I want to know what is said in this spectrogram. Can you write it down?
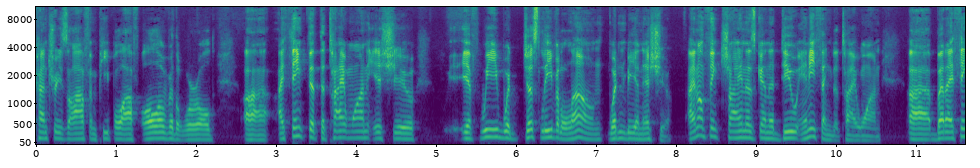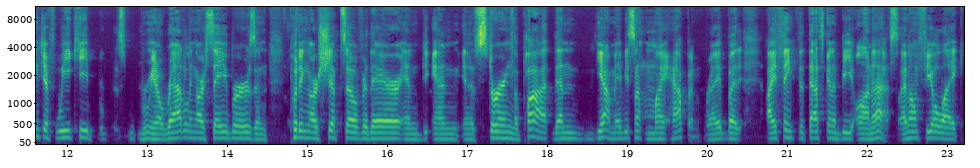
countries off and people off all over the world. Uh, I think that the Taiwan issue if we would just leave it alone, wouldn't be an issue. I don't think China's going to do anything to Taiwan. Uh, but I think if we keep, you know, rattling our sabers and putting our ships over there and and uh, stirring the pot, then yeah, maybe something might happen, right? But I think that that's going to be on us. I don't feel like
